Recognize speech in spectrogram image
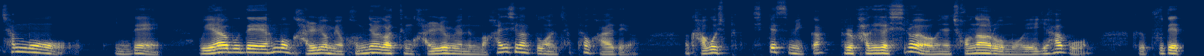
참모인데 뭐 예하 부대 한번 가려면 검열 같은 거 가려면은 막 한 시간 동안 차 타고 가야 돼요. 가고 싶, 싶겠습니까? 별로 가기가 싫어요. 그냥 전화로 뭐 얘기하고 그 부대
